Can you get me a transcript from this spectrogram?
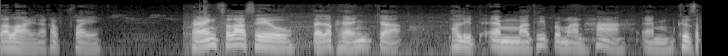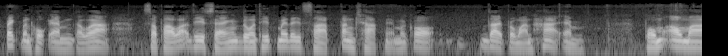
ละลายนะครับ ไฟ แผงโซลาเซลล์แต่ละแผงจะผลิตแอมมาที่ประมาณ 5 แอมคือสเปคมัน 6 แอมแต่ว่าสภาวะที่แสงดวงอาทิตย์ไม่ได้สาดตั้งฉากเนี่ยมันก็ได้ประมาณ 5 แอมผมเอามา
